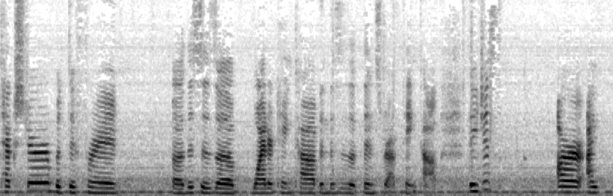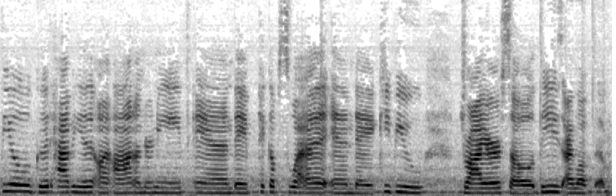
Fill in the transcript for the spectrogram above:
texture but different uh, this is a wider tank top and this is a thin strap tank top. They just are I feel good having it on, on underneath and they pick up sweat and they keep you drier so these I love them.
